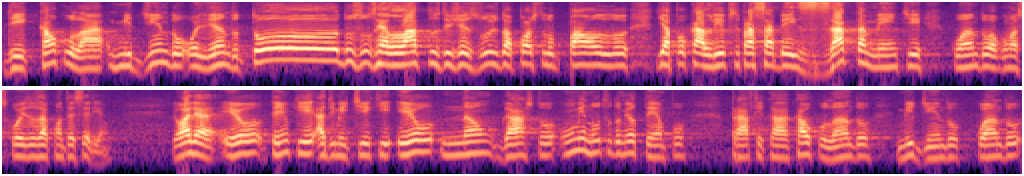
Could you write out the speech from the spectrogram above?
de calcular, medindo, olhando todos os relatos de Jesus, do apóstolo Paulo, de Apocalipse, para saber exatamente quando algumas coisas aconteceriam. E olha, eu tenho que admitir que eu não gasto um minuto do meu tempo para ficar calculando, medindo quando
